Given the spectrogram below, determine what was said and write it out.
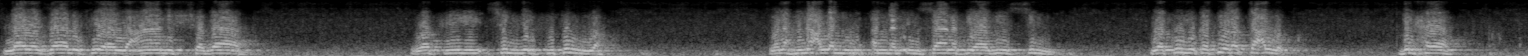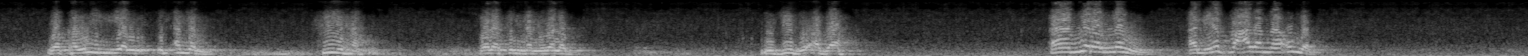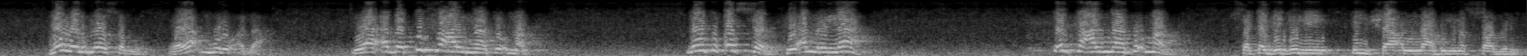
لا يزال في ريعان الشباب وفي سن الفتوة. ونحن نعلم أن الإنسان في هذه السن يكون كثير التعلق بالحياة وقوي الأمل فيها ولكن الولد يجيب أباه. آمرا له أن يفعل ما أمر. هو اللي بيوصل ويأمر أباه. يا أبا تفعل ما تؤمر. لا تقصر في أمر الله. افعل ما تؤمر. ستجدني إن شاء الله من الصابرين.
